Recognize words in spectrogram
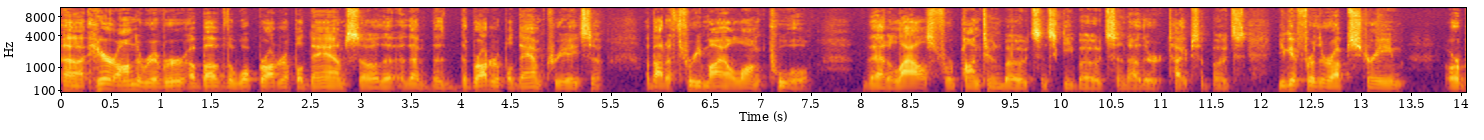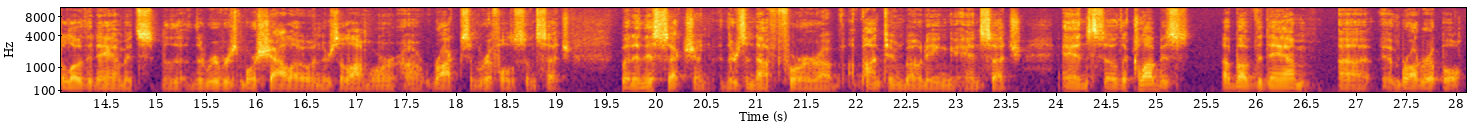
uh, here on the river above the Broad Ripple Dam. So the the, the, the Broad Ripple Dam creates a about a three mile long pool that allows for pontoon boats and ski boats and other types of boats. You get further upstream or below the dam, it's the, the river's more shallow and there's a lot more uh, rocks and riffles and such. But in this section, there's enough for uh, pontoon boating and such. And so the club is above the dam uh, in Broad Ripple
